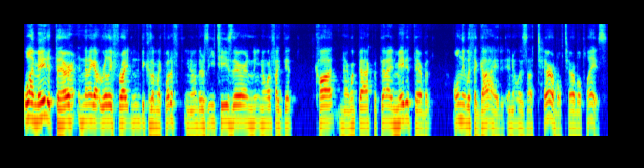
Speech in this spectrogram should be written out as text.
Well, I made it there, and then I got really frightened because I'm like, what if you know there's ETs there, and you know what if I get caught? And I went back, but then I made it there, but only with a guide, and it was a terrible, terrible place.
